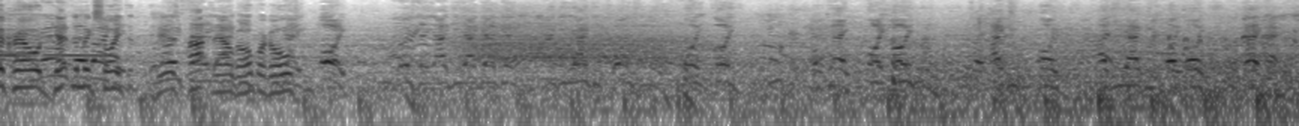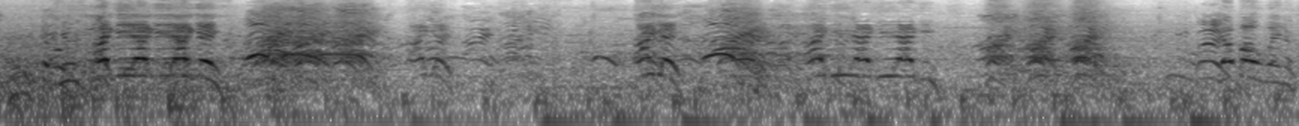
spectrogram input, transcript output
the crowd, getting them excited. Here's Pat now, go for goals. Oi! I say Aggie, Aggie, Aggie, Aggie, Aggie, twice. Oi, oi. Okay, oi, oi. So Aggie, oi. Aggie, Aggie, oi, oi. Okay. Aggie, Aggie, Aggie! Aggie! Aggie, Aggie, Aggie! You're both winners.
